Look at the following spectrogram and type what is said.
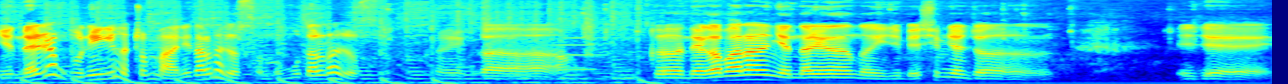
옛날이랑 분위기가 좀 많이 달라졌어. 너무 달라졌어. 그러니까 그 내가 말하는 옛날이라는 건 이제 몇십 년 전 이제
